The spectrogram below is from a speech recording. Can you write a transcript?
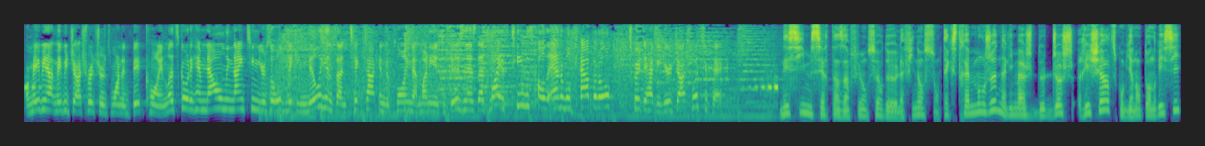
Or maybe not, maybe Josh Richards wanted Bitcoin. Let's go to him now, only 19 years old, making millions on TikTok and deploying that money into business. That's why his team is called Animal Capital. It's great to have you here, Josh. What's your pick? Nessim, certains influenceurs de la finance sont extrêmement jeunes, à l'image de Josh Richards, qu'on vient d'entendre ici,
